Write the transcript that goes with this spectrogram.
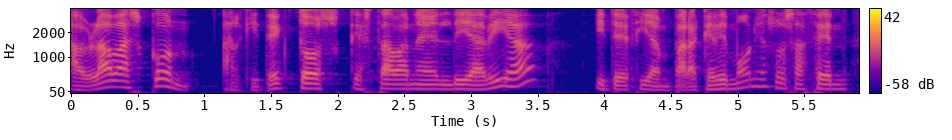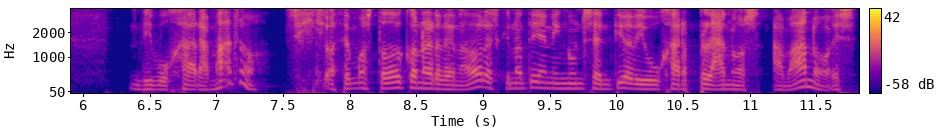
hablabas con arquitectos que estaban en el día a día y te decían, ¿para qué demonios os hacen dibujar a mano. Si lo hacemos todo con ordenadores, que no tiene ningún sentido dibujar planos a mano. Es,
